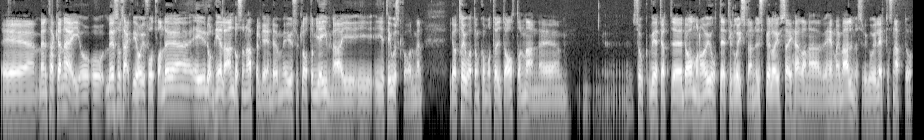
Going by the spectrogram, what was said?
Eh, men tackar nej och, och, men som sagt vi har ju fortfarande, är ju de hela Andersson och Appelgren. De är ju såklart de givna i, i, i ett OS-kval men jag tror att de kommer att ta ut 18 man. Eh, så vet jag att eh, damerna har gjort det till Ryssland. Nu spelar ju sig herrarna hemma i Malmö så det går ju lätt och snabbt att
